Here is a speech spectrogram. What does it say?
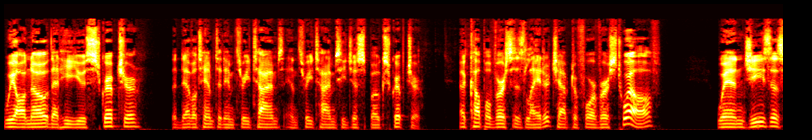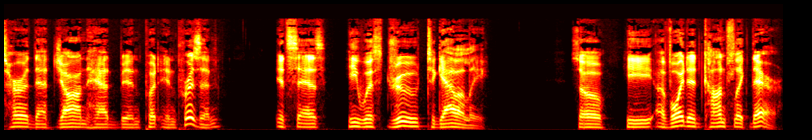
we all know that he used scripture. The devil tempted him three times, and three times he just spoke scripture. A couple verses later, chapter 4, verse 12, when Jesus heard that John had been put in prison, it says he withdrew to Galilee. So he avoided conflict there.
